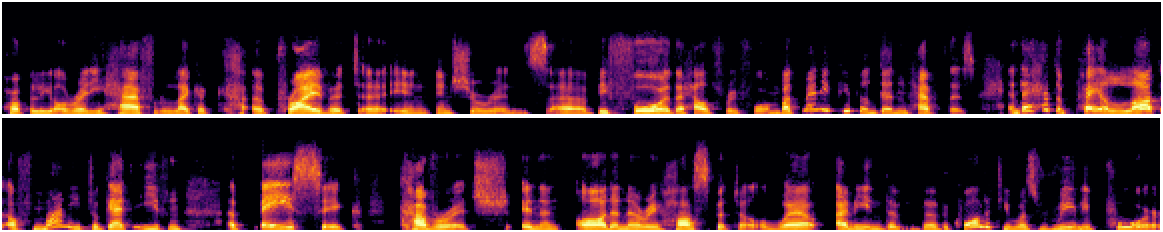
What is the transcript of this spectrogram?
probably already have like a, a private uh, in, insurance uh, before the health reform, but many people didn't have this. And they had to pay a lot of money to get even a basic coverage in an ordinary hospital where, I mean, the, the, the quality was really poor.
